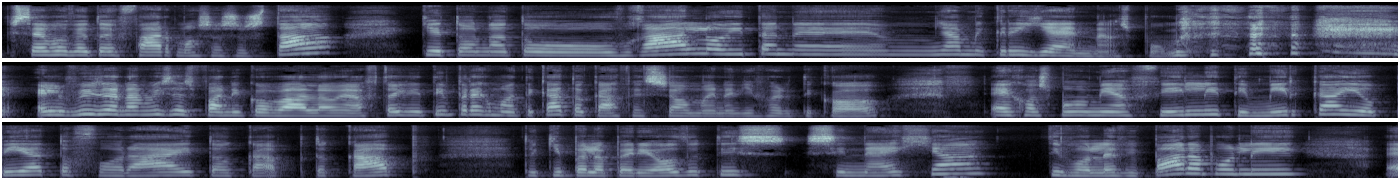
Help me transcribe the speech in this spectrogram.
πιστεύω δεν το εφάρμοσα σωστά και το να το βγάλω ήταν μια μικρή γέννα ας πούμε. Ελπίζω να μην σας πανικοβάλλω με αυτό γιατί πραγματικά το κάθε σώμα είναι διαφορετικό. Έχω ας πούμε μια φίλη, τη Μίρκα, η οποία το φοράει το cup, το, cup, το κύπελο περίοδου της συνέχεια τη βολεύει πάρα πολύ ε,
